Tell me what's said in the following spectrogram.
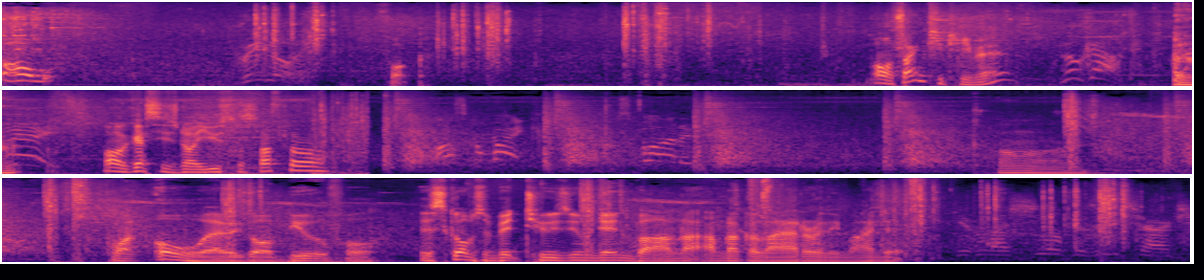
Oh! Fuck. Oh, thank you, teammate. Look out. Hey. Oh, I guess he's not useless after all. Oscar Mike, spotted. Come on. Come on. Oh, there we go. Beautiful. The scope's a bit too zoomed in, but I'm not. I'm not gonna lie. I don't really mind it. Give my shield a recharge.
